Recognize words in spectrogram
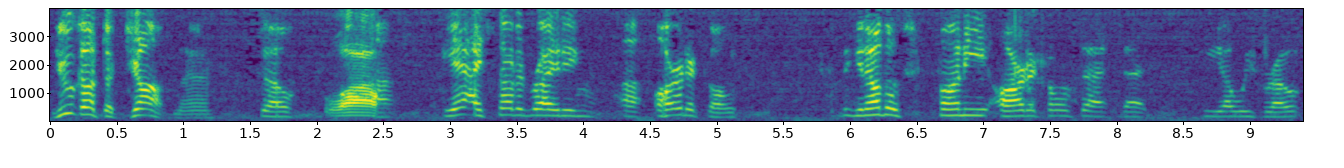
You got the job, man. So, Wow. uh, yeah, I started writing uh, articles. You know those funny articles that, that he always wrote?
